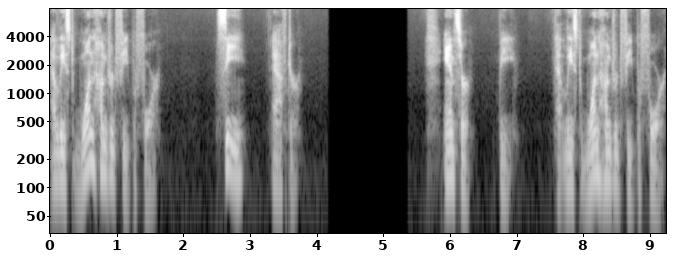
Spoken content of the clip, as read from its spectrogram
At least 100 feet before. C. After. Answer B. At least 100 feet before.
